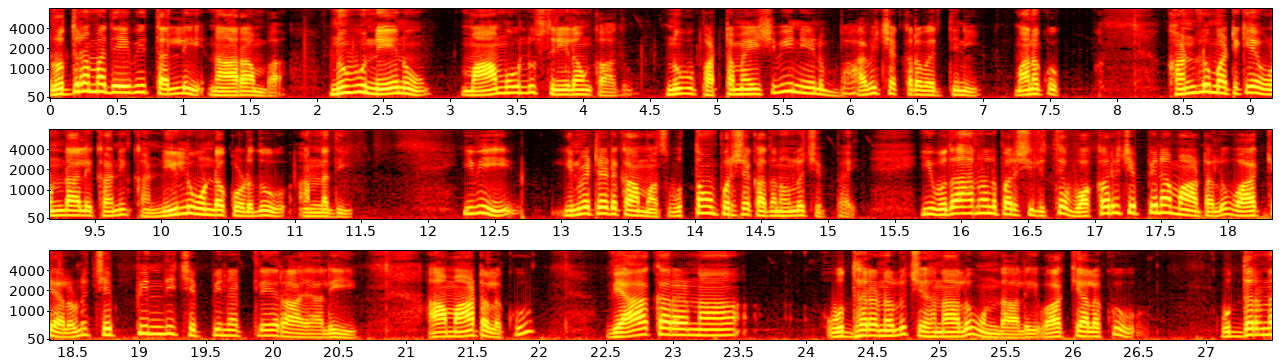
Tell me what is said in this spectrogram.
రుద్రమదేవి తల్లి నారాంబ నువ్వు నేను మామూలు స్త్రీలం కాదు. నువ్వు పట్టమైషివి నేను భావి చక్రవర్తిని. మనకు కండ్లు మటుకే ఉండాలి కానీ కన్నీళ్ళు ఉండకూడదు అన్నది. ఇవి ఇన్వర్టెడ్ కామర్స్ ఉత్తమ పురుష కథనంలో చెప్పాయి. ఈ ఉదాహరణలు పరిశీలిస్తే ఒకరు చెప్పిన మాటలు వాక్యాలను చెప్పింది చెప్పినట్లే రాయాలి. ఆ మాటలకు వ్యాకరణ ఉద్ధరణలు చిహ్నాలు ఉండాలి. వాక్యాలకు ఉద్ధరణ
